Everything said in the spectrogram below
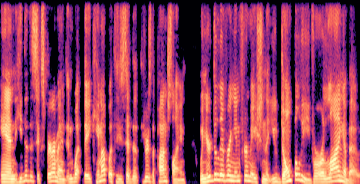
And he did this experiment. And what they came up with, he said that here's the punchline when you're delivering information that you don't believe or are lying about,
